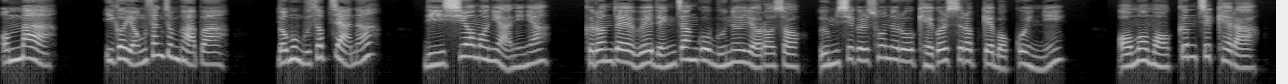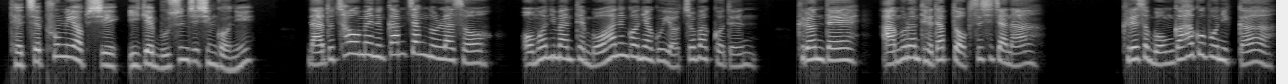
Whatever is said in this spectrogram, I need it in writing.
엄마, 이거 영상 좀 봐봐. 너무 무섭지 않아? 네 시어머니 아니냐? 그런데 왜 냉장고 문을 열어서 음식을 손으로 개걸스럽게 먹고 있니? 어머머 끔찍해라. 대체 품위 없이 이게 무슨 짓인 거니? 나도 처음에는 깜짝 놀라서 어머님한테 뭐 하는 거냐고 여쭤봤거든. 그런데 아무런 대답도 없으시잖아. 그래서 뭔가 하고 보니까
